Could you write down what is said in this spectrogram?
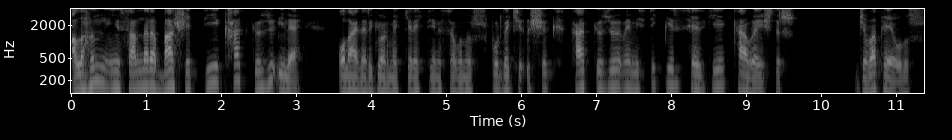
Allah'ın insanlara bahşettiği kalp gözü ile olayları görmek gerektiğini savunur. Buradaki ışık, kalp gözü ve mistik bir sezgi kavrayıştır. Cevap E olur.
